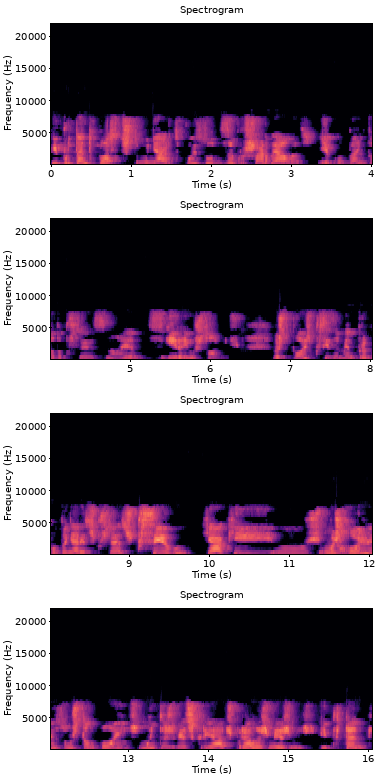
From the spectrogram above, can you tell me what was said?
e, portanto, posso testemunhar depois o desabrochar delas. E acompanho todo o processo, não é? De seguirem os sonhos. Mas depois, precisamente para acompanhar esses processos, percebo que há aqui uns, umas rolhas, uns tampões, muitas vezes criados por elas mesmas. E, portanto,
